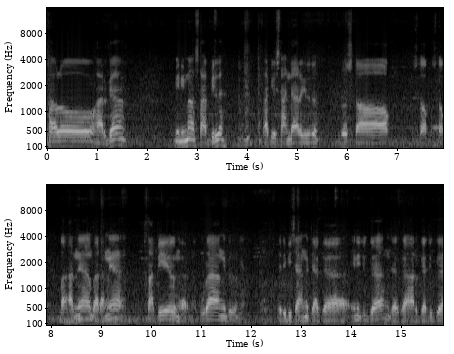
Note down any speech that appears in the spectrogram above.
Kalau harga minimal stabil lah stabil standar gitu tuh. Terus stok stok stok bahannya barangnya stabil nggak nggak kurang gitu. Ya. jadi bisa ngejaga ini juga ngejaga harga juga.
